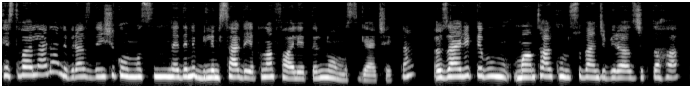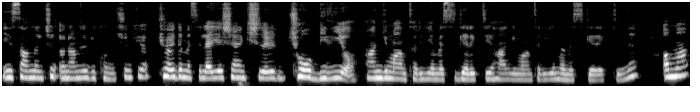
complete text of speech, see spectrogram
festivallerden de biraz değişik olmasının nedeni bilimsel de yapılan faaliyetlerin olması gerçekten. Özellikle bu mantar konusu bence birazcık daha insanlar için önemli bir konu. Çünkü köyde mesela yaşayan kişilerin çoğu biliyor hangi mantarı yemesi gerektiği, hangi mantarı yememesi gerektiğini. Ama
